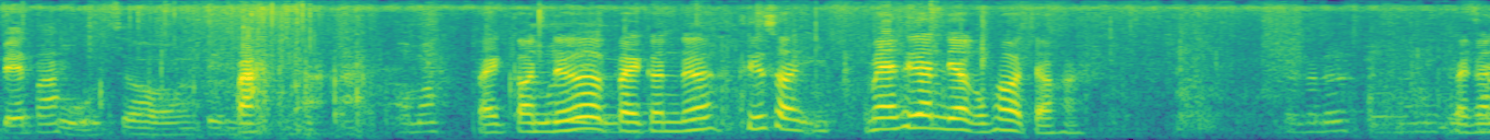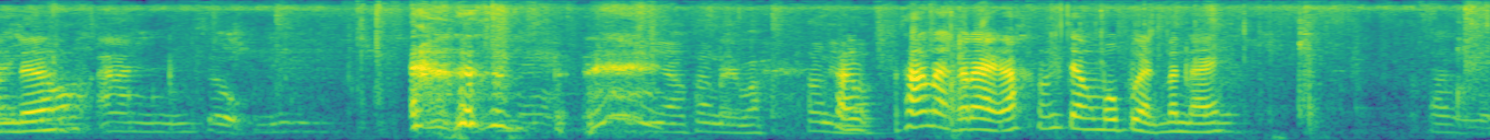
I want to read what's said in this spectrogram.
เป็ดผูสองเป็นไปหาเอามาไปก่อนเด้อไปก่อนเด้อที่ซอยแม่เทื่อนเดียวกับพ่อเจ้าค่ะ ไปกันเด้อไปกันเด้ออันโชคดีมีอ ยางข้างในวะข้างในทางวะทางนั้นก็ได้นะมันจังบ่เปื่อนปานใดทั้งนี้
